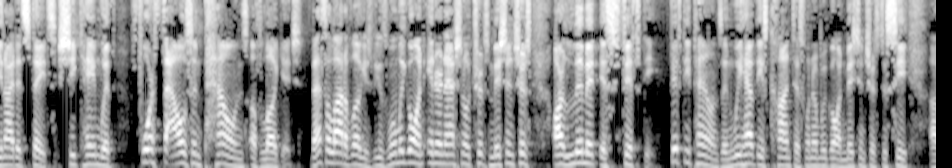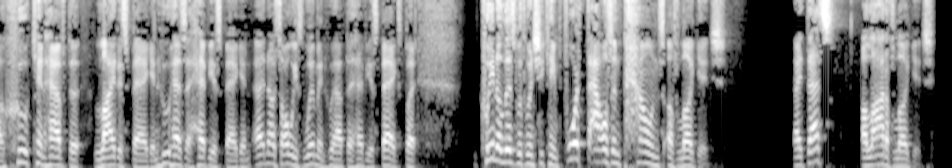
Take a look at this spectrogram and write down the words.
United States, she came with 4,000 pounds of luggage. That's a lot of luggage because when we go on international trips, mission trips, our limit is 50. 50 pounds. And we have these contests whenever we go on mission trips to see uh, who can have the lightest bag and who has the heaviest bag. And, and it's always women who have the heaviest bags. But Queen Elizabeth, when she came, 4,000 pounds of luggage. Right? That's a lot of luggage.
